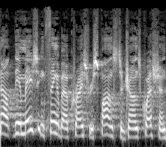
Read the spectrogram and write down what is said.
Now, the amazing thing about Christ's response to John's question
